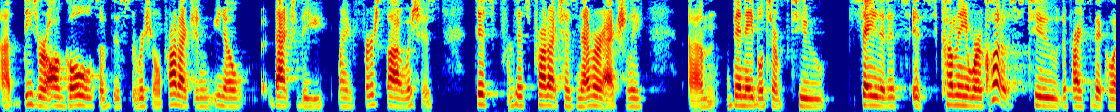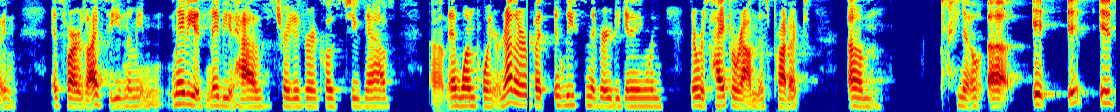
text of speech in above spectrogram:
Uh, these were all goals of this original product, and you know, back to the my first thought, which is this this product has never actually um, been able to to say that it's it's come anywhere close to the price of Bitcoin as far as I've seen. I mean, maybe it maybe it has traded very close to NAV um, at one point or another, but at least in the very beginning when there was hype around this product, um, you know, uh, it it it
